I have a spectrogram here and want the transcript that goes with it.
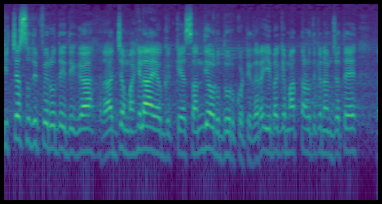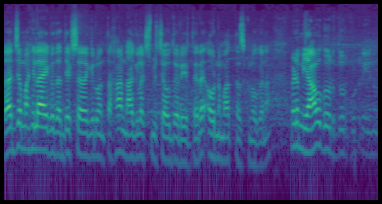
ಕಿಚ್ಚ ಸುದೀಪ್ ವಿರುದ್ಧ ಇದೀಗ ರಾಜ್ಯ ಮಹಿಳಾ ಆಯೋಗಕ್ಕೆ ಸಂಧ್ಯಾ ಅವರು ದೂರು ಕೊಟ್ಟಿದ್ದಾರೆ. ಈ ಬಗ್ಗೆ ಮಾತನಾಡೋದಕ್ಕೆ ನಮ್ಮ ಜೊತೆ ರಾಜ್ಯ ಮಹಿಳಾ ಆಯೋಗದ ಅಧ್ಯಕ್ಷರಾಗಿರುವಂತಹ ನಾಗಲಕ್ಷ್ಮಿ ಚೌಧರಿ ಇದ್ದಾರೆ. ಅವ್ರನ್ನ ಮಾತನಾಡ್ಸ್ಕೊಂಡು ಹೋಗೋಣ. ಮೇಡಮ್, ಯಾವಾಗ ಅವ್ರು ದೂರು ಕೊಟ್ಟರೆ ಏನು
